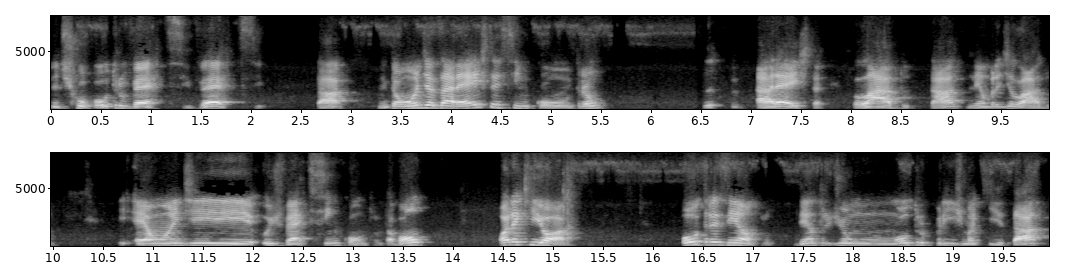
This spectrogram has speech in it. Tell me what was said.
Desculpa, outro vértice, vértice, tá? Então, onde as arestas se encontram, aresta, lado, tá? Lembra de lado é onde os vértices se encontram, tá bom? Olha aqui, ó. Outro exemplo, dentro de um outro prisma aqui, tá?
